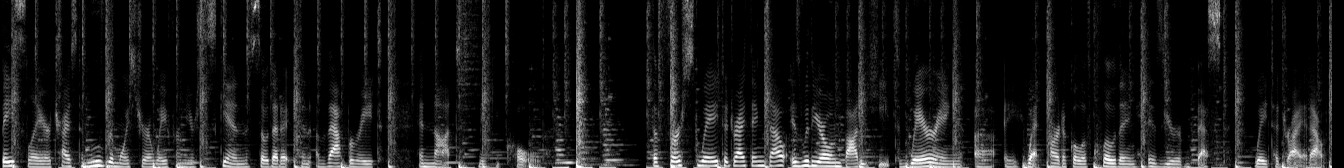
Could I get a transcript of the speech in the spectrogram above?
base layer tries to move the moisture away from your skin so that it can evaporate and not make you cold. The first way to dry things out is with your own body heat. Wearing a wet article of clothing is your best way to dry it out.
